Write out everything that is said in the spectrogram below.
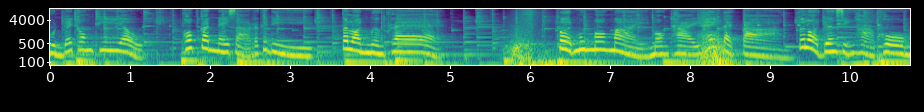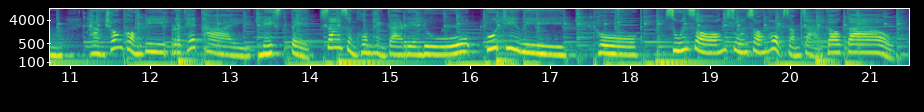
คุณได้ท่องเที่ยว พบกันในสารคดี ตลอดเมืองแพร่ เปิดมุมมองใหม่มองไทยให้แตกต่าง ตลอดเดือนสิงหาคม ทางช่องของดีประเทศไทย Next Step สร้างสังคมแห่งการเรียนรู้ Good TV โทร 02 026 3399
